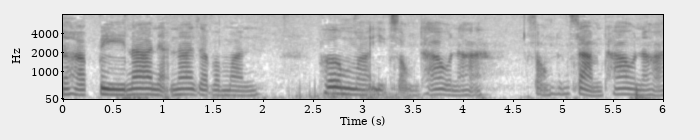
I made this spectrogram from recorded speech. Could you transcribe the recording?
นะคะ ปีหน้าเนี่ยน่าจะประมาณเพิ่มมาอีกสองเท่านะคะสองถึงสามเท่านะคะ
